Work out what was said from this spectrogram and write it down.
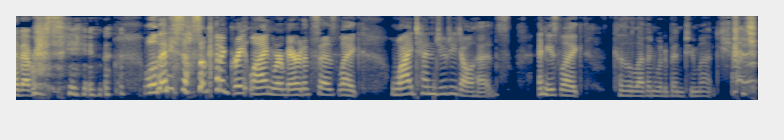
i've ever seen. Well then he's also got a great line where meredith says like why 10 judy doll heads? And he's like because 11 would have been too much. Yes.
